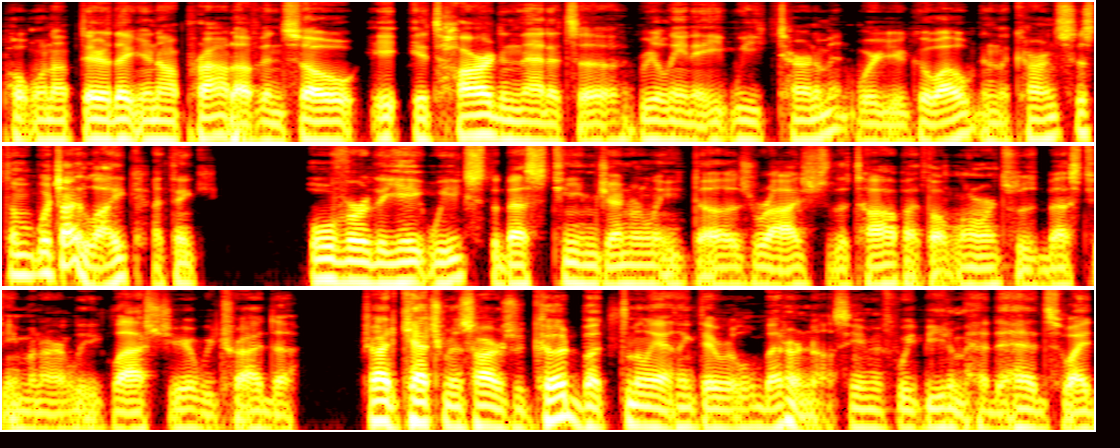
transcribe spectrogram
put one up there that you're not proud of. And so it, it's hard in that it's a really an eight week tournament where you go out in the current system, which I like. I think over the eight weeks, the best team generally does rise to the top. I thought Lawrence was best team in our league last year. We tried to tried to catch them as hard as we could, but ultimately I think they were a little better than us, even if we beat them head to head. So I,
